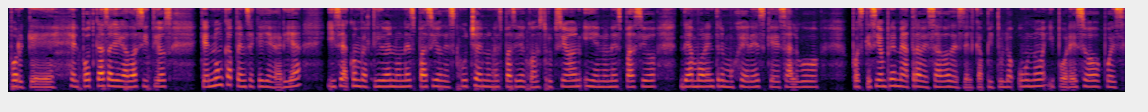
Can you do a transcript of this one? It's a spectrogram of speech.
porque el podcast ha llegado a sitios que nunca pensé que llegaría y se ha convertido en un espacio de escucha, en un espacio de construcción y en un espacio de amor entre mujeres que es algo pues que siempre me ha atravesado desde el capítulo uno y por eso pues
